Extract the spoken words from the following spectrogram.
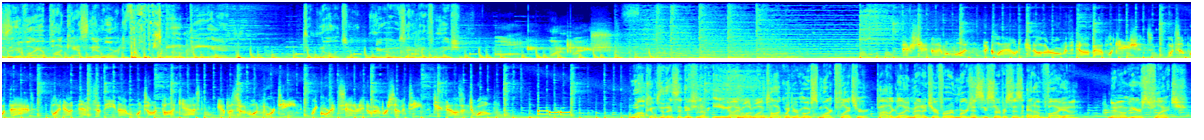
Is the Avaya Podcast Network. APN. Technology, news, and information. All in one place. Next Gen 911, the cloud, and other over the top applications. What's up with that? Find out next on the E911 Talk Podcast, episode 114, recorded Saturday, November 17th, 2012. Welcome to this edition of E911 Talk with your host, Mark Fletcher, product line manager for emergency services at Avaya. Now, here's Fletch.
